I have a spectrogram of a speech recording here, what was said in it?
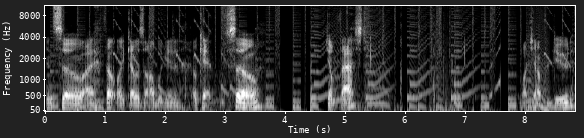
And so I felt like I was obligated. Okay, so jump fast. Watch out for dude.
